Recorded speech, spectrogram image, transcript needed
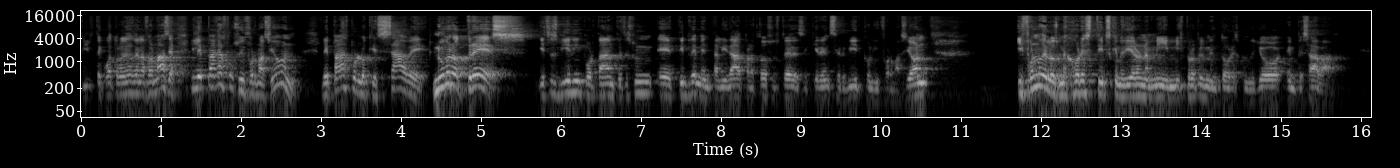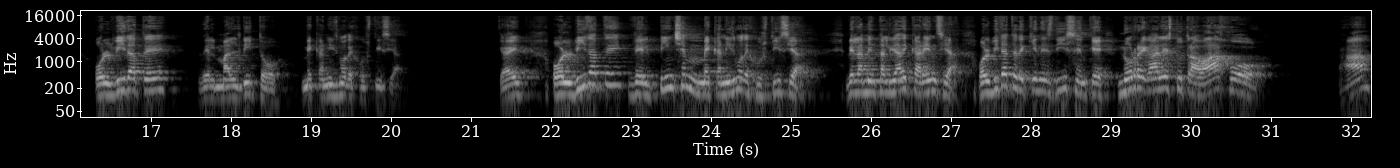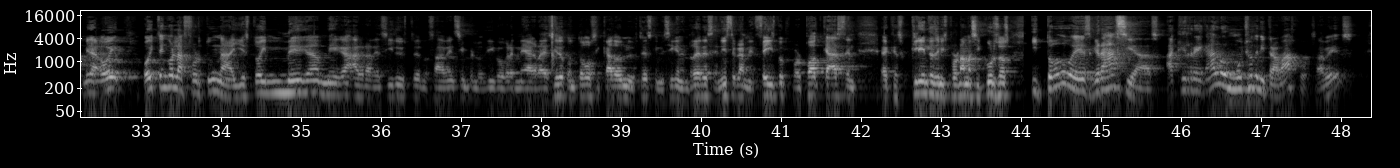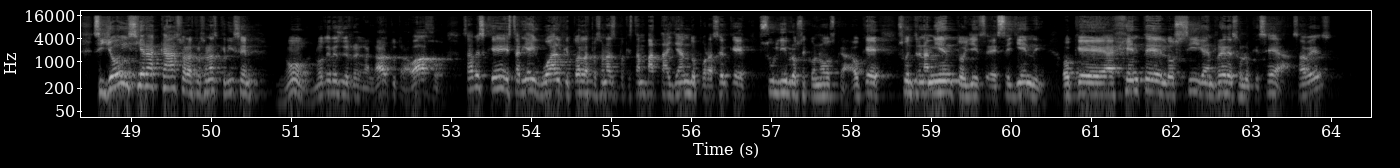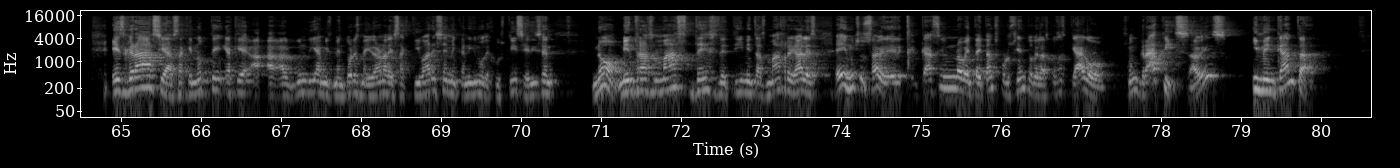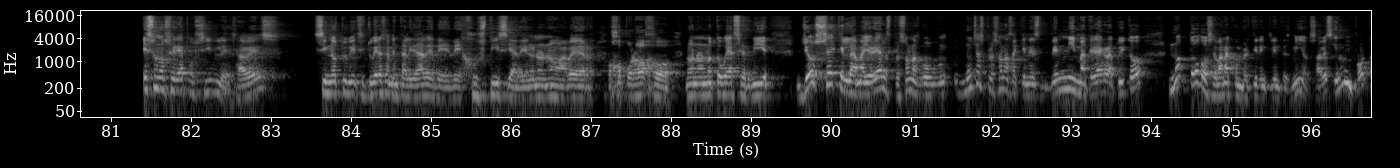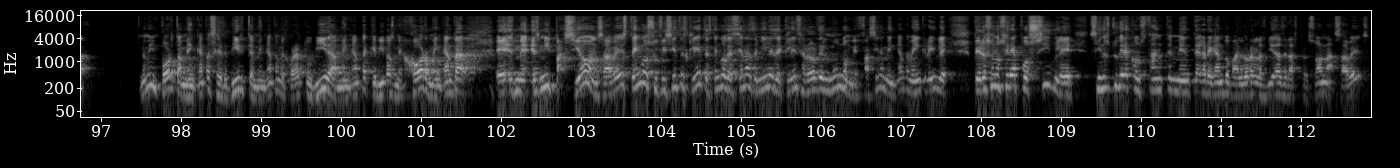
irte cuatro veces en la farmacia y le pagas por su información, le pagas por lo que sabe. Número tres, y esto es bien importante, este es un eh, tip de mentalidad para todos ustedes que quieren servir con información. Y fue uno de los mejores tips que me dieron a mí, mis propios mentores, cuando yo empezaba. Olvídate del maldito mecanismo de justicia. ¿Okay? Olvídate del pinche mecanismo de justicia de la mentalidad de carencia. Olvídate de quienes dicen que no regales tu trabajo. Mira, hoy, hoy tengo la fortuna y estoy mega, mega agradecido, y ustedes lo saben, siempre lo digo, me agradecido con todos y cada uno de ustedes que me siguen en redes, en Instagram, en Facebook, por podcast, en eh, que son clientes de mis programas y cursos. Y todo es gracias a que regalo mucho de mi trabajo, ¿sabes? Si yo hiciera caso a las personas que dicen, no, no debes de regalar tu trabajo. ¿Sabes qué? Estaría igual que todas las personas que están batallando por hacer que su libro se conozca, o que su entrenamiento se llene, o que a gente lo siga en redes o lo que sea, ¿sabes? Es gracias a que, no te, a que algún día mis mentores me ayudaron a desactivar ese mecanismo de justicia y dicen, no, mientras más des de ti, mientras más regales, hey, muchos saben, eh, casi un noventa y tantos por ciento de las cosas que hago son gratis, ¿sabes? Y me encanta. Eso no sería posible, ¿sabes? Si no tuviera, si tuviera esa mentalidad de, justicia, de no, no, no, a ver, ojo por ojo, no, no, no te voy a servir. Yo sé que la mayoría de las personas, o muchas personas a quienes ven mi material gratuito, no todos se van a convertir en clientes míos, ¿sabes? Y no me importa. No me importa, me encanta servirte, me encanta mejorar tu vida, me encanta que vivas mejor, me encanta, es, mi pasión, ¿sabes? Tengo suficientes clientes, tengo decenas de miles de clientes alrededor del mundo, me fascina, me encanta, me es increíble, pero eso no sería posible si no estuviera constantemente agregando valor a las vidas de las personas, ¿sabes?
